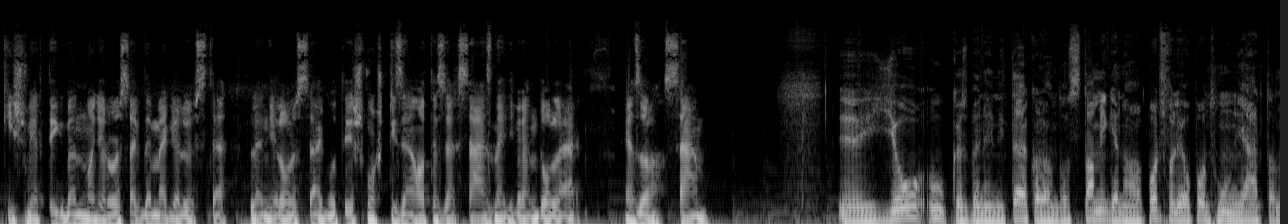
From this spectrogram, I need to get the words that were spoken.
kismértékben Magyarország, de megelőzte Lengyelországot, és most 16.140 dollár ez a szám. Jó, ú, közben én itt elkalandoztam, igen, a portfolio.hu-n jártam,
